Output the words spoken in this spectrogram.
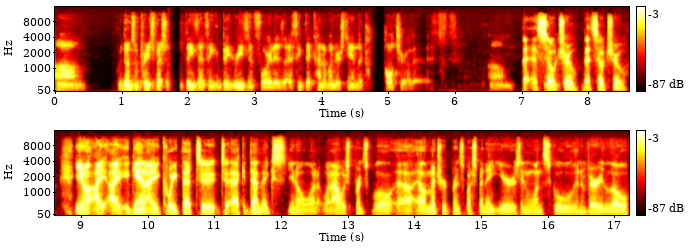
um, we've done some pretty special things. I think a big reason for it is I think they kind of understand the culture of it. Um, That's so true. That's so true. You know, I, I again, I equate that to to academics. You know, when when I was principal, uh, elementary principal, I spent eight years in one school in a very low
